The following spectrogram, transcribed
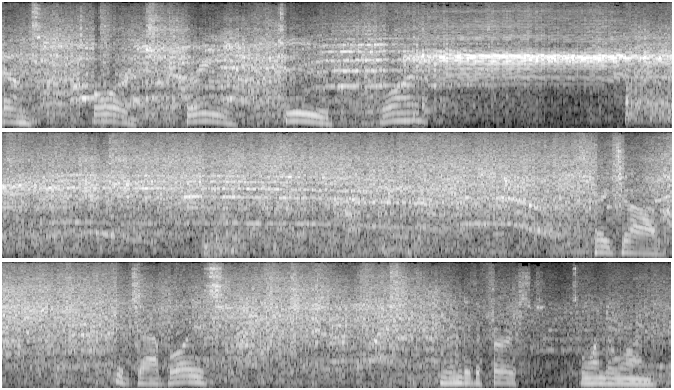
Comes. Four, three, two, one. Great job. Good job, boys. The end of the first. It's one to one.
